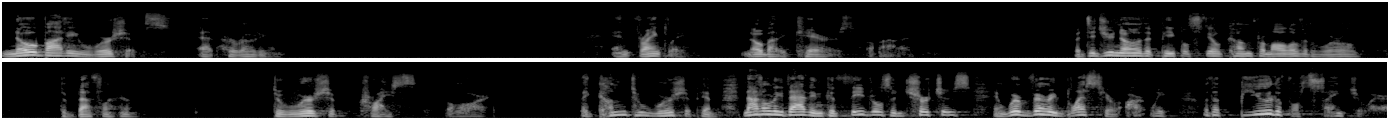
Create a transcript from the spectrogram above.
nobody worships at Herodium. And frankly, nobody cares about it. But did you know that people still come from all over the world to Bethlehem to worship Christ the Lord? They come to worship him. Not only that, in cathedrals and churches, and we're very blessed here, aren't we? With a beautiful sanctuary.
